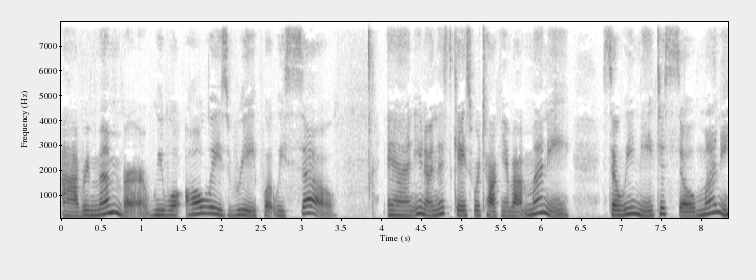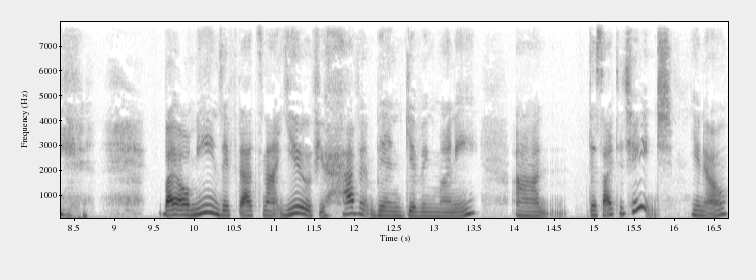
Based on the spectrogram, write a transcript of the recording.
Uh, remember, we will always reap what we sow. And, you know, in this case, we're talking about money. So we need to sow money. by all means, if that's not you, if you haven't been giving money, uh, decide to change. You know,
